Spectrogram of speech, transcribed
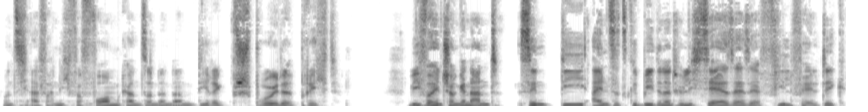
und sich einfach nicht verformen kann, sondern dann direkt spröde bricht. Wie vorhin schon genannt, sind die Einsatzgebiete natürlich sehr, sehr, sehr vielfältig.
